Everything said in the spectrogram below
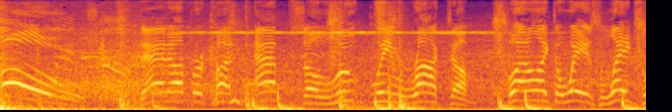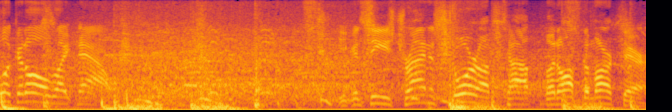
Oh! That uppercut absolutely rocked him. Well, I don't like the way his legs look at all right now. You can see he's trying to score up top, but off the mark there.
